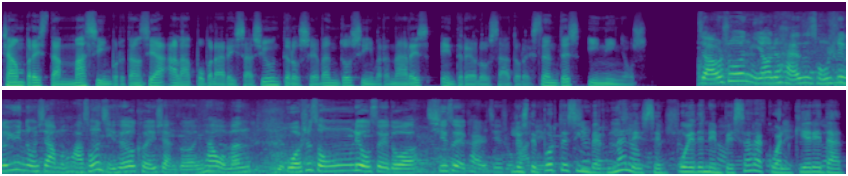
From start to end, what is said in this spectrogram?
Chang presta más importancia a la popularización de los eventos invernales entre los adolescentes y niños. Los deportes invernales se pueden empezar a cualquier edad.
